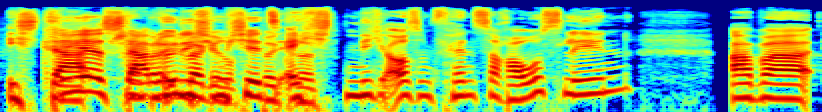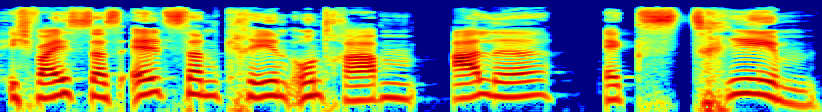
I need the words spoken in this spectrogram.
Ich, Krähe da, ist da würde ich mich jetzt Überbegriff. echt nicht aus dem Fenster rauslehnen. Aber ich weiß, dass Elstern, Krähen und Raben alle extrem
